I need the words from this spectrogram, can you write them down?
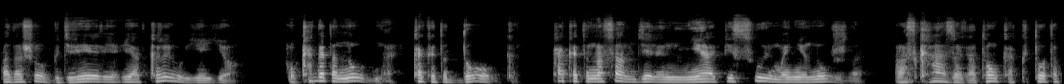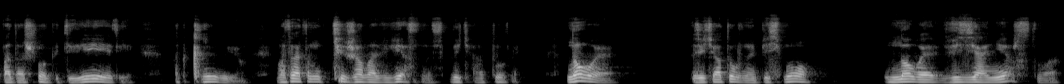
подошел к двери и открыл ее. Ну, Как это нудно, как это долго, как это на самом деле неописуемо не нужно рассказывать о том, как кто-то подошел к двери, открыл ее. Вот в этом тяжеловесность литературы. Новое литературное письмо, новое визионерство,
